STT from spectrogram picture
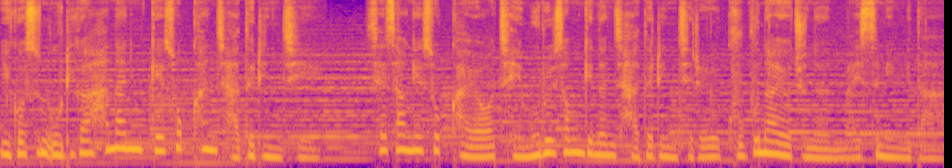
이것은 우리가 하나님께 속한 자들인지 세상에 속하여 재물을 섬기는 자들인지를 구분하여 주는 말씀입니다.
